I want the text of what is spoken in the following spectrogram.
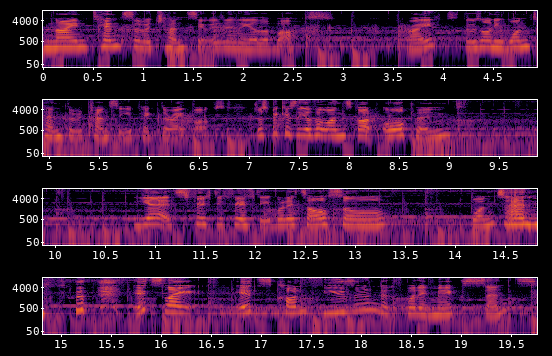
nine tenths of a chance it was in the other box. Right? There was only one tenth of a chance that you picked the right box. Just because the other ones got opened, yeah, it's 50 50, but it's also one tenth. it's like, it's confusing, but it makes sense.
